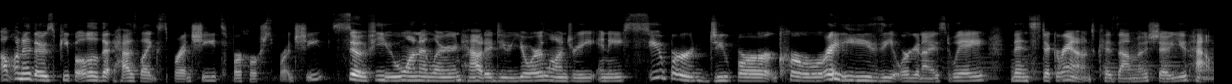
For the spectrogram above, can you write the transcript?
I'm one of those people that has like spreadsheets for her spreadsheets. So if you want to learn how to do your laundry in a super duper crazy organized way, then stick around because I'm going to show you how.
